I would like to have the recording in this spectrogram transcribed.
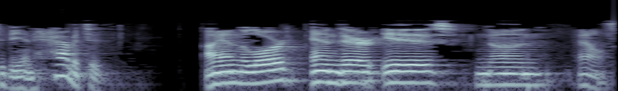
to be inhabited. I am the Lord, and there is none else.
